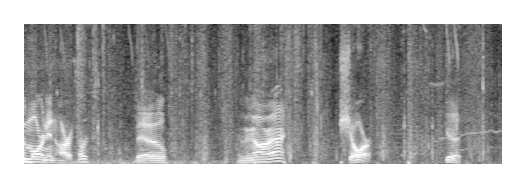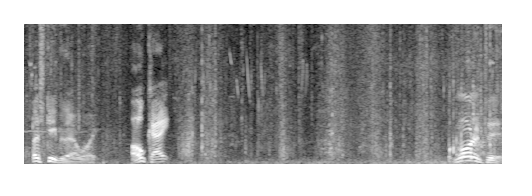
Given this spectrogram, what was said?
Good morning, Arthur. Bill. Everything all right? Sure. Good. Let's keep it that way. Okay. Good Morning to you.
